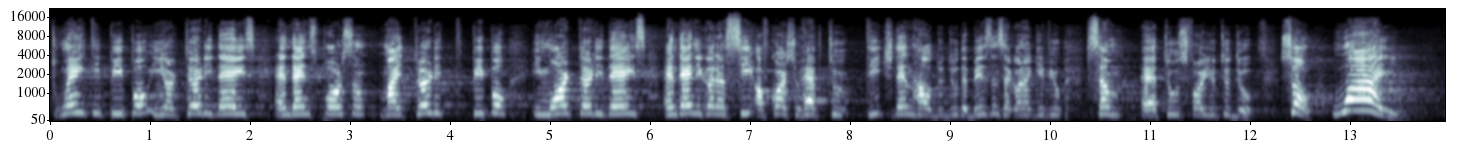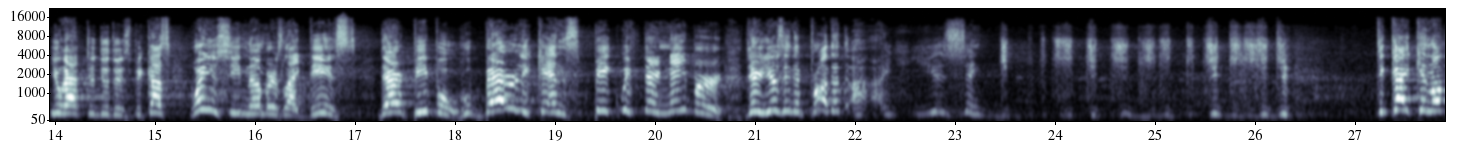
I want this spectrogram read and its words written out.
20 people in your 30 days and then sponsor my 30 people in more 30 days. And then you're gonna see, of course, you have to teach them how to do the business. I'm gonna give you some uh, tools for you to do. So, why you have to do this? Because when you see numbers like this, there are people who barely can speak with their neighbor. They're using the product, using. The guy cannot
